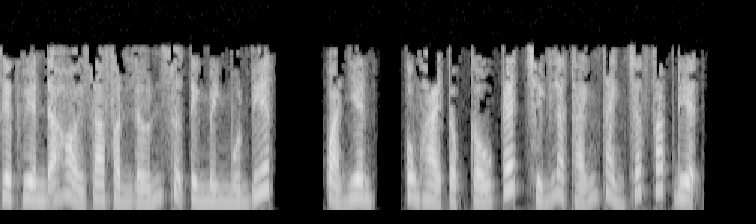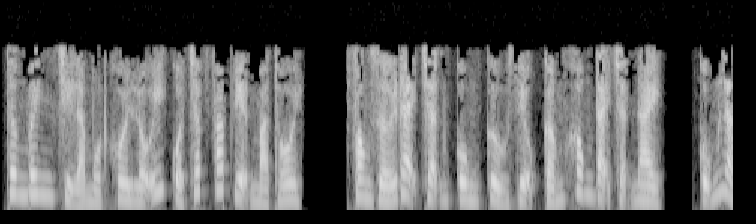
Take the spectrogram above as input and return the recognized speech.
Diệp Huyền đã hỏi ra phần lớn sự tình mình muốn biết. Quả nhiên, cùng hải tộc cấu kết chính là Thánh Thành chấp pháp điện, Thương Minh chỉ là một khôi lỗi của chấp pháp điện mà thôi. Phong giới đại trận cùng cửu diệu cấm không đại trận này, cũng là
